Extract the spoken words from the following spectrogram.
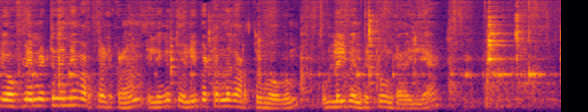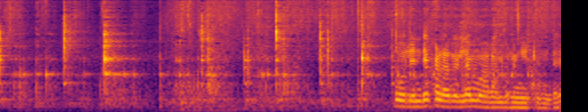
ലോ ഫ്ലെയിമിലിട്ട് തന്നെ വറുത്തെടുക്കണം. ഇല്ലെങ്കിൽ തൊലി പെട്ടെന്ന് കറുത്തു പോകും. ഉള്ളിൽ വെന്തിട്ടും ഉണ്ടാവില്ല. തോലിന്റെ കളറെല്ലാം മാറാൻ തുടങ്ങിയിട്ടുണ്ട്.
